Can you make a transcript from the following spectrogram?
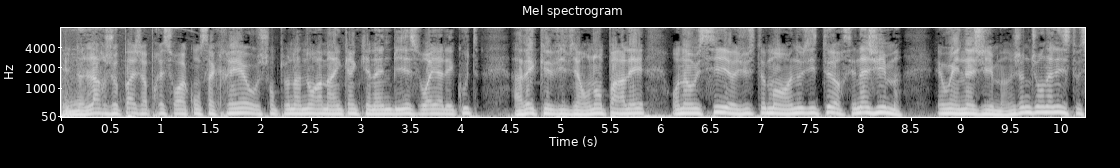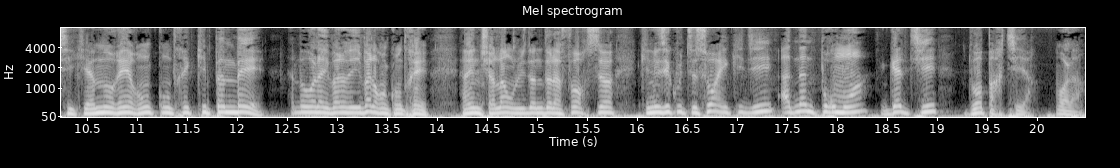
Une large page après sera consacrée au championnat nord-américain qui est la NBA. Soyez à l'écoute avec Vivien. On en parlait. On a aussi euh, justement un auditeur, c'est Najim. Et oui, Najim, un jeune journaliste aussi qui aimerait rencontrer Kipembe. Ah ben voilà, il va, le rencontrer. Hein, Inch'Allah, on lui donne de la force, qui nous écoute ce soir et qui dit, Adnan, pour moi, Galtier doit partir. Voilà.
